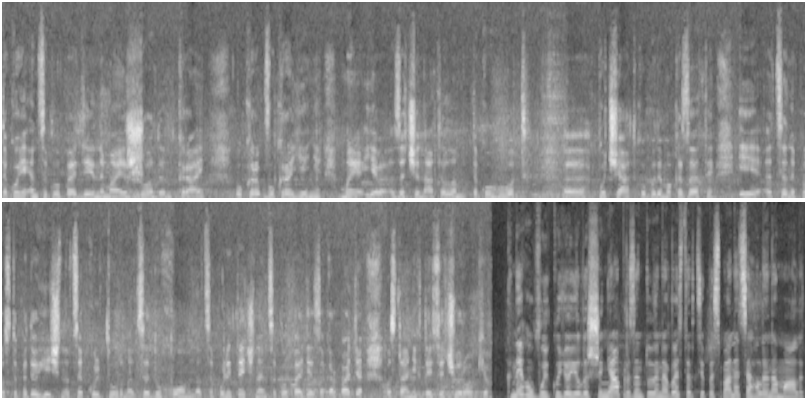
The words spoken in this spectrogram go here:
Такої енциклопедії немає жоден край в Україні. Ми є зачинателем такого от початку, будемо казати. І це не просто педагогічна, це культурна, це духовна, це політична енциклопедія Закарпаття останніх тисячу років. Книгу Вуйко Йої Лишеня презентує на виставці письменниця Галина Малик.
